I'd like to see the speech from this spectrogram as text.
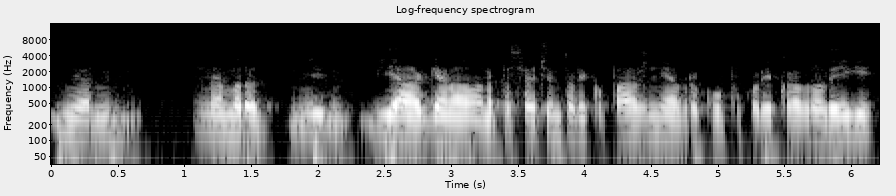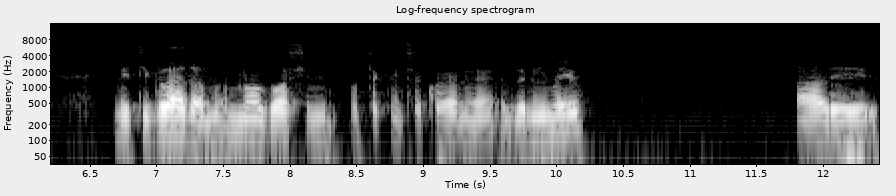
jer ne mora, ja generalno ne posvećujem toliko pažnje Evrokupu koliko Evroligi, niti gledam mnogo osim utakmica koje me zanimaju, ali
